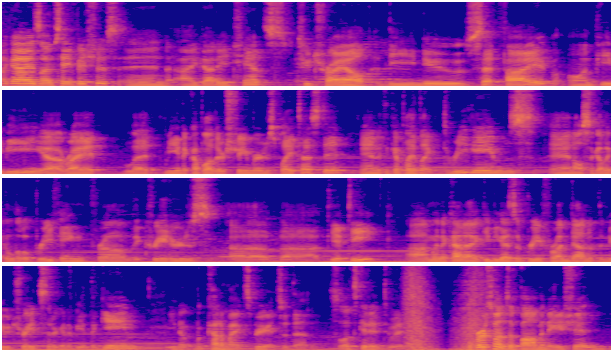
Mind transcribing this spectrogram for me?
Hi guys, I'm Saintvicious, and I got a chance to try out the new Set 5 on PB. Uh, Riot let me and a couple other streamers play test it, and I think I played like three games, and also got like a little briefing from the creators of uh, TFT. Uh, I'm going to kind of give you guys a brief rundown of the new traits that are going to be in the game, you know, kind of my experience with them. So let's get into it. The first one's Abomination.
